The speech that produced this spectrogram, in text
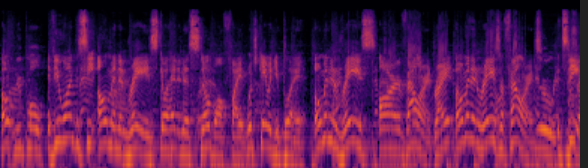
Near Jim. oh. New poll. If you wanted to see Omen and Raze go ahead in a snowball fight, which game would you play? Omen and Raze are Valorant, right? Omen and Raze are Valorant. It's Z.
